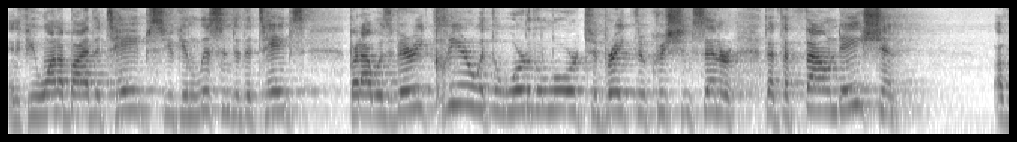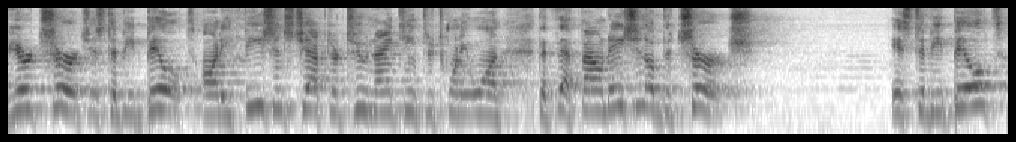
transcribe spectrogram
And if you want to buy the tapes, you can listen to the tapes. But I was very clear with the word of the Lord to Breakthrough Christian Center that the foundation of your church is to be built on Ephesians chapter 2, 19 through 21. That the foundation of the church is to be built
